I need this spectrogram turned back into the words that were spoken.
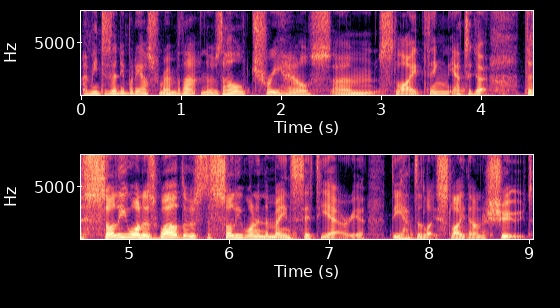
I mean, does anybody else remember that? And there was the whole treehouse um, slide thing. You had to go. The Sully one as well. There was the Sully one in the main city area that you had to like slide down a chute,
